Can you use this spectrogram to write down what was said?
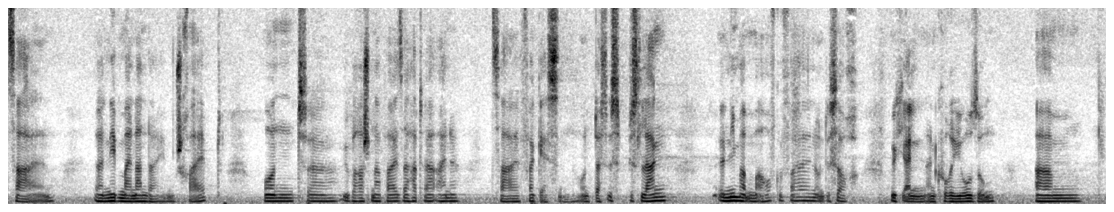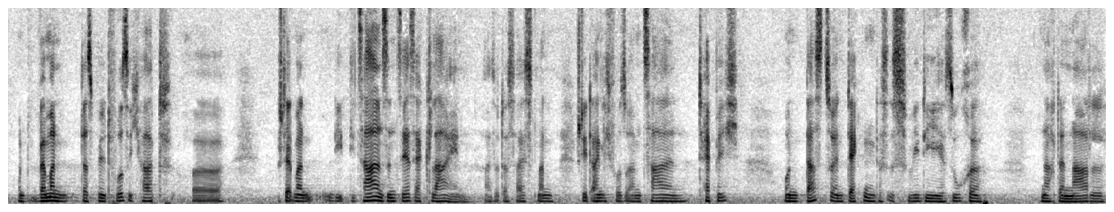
Zahlen äh, nebeneinander eben schreibt. Und äh, überraschenderweise hat er eine Zahl vergessen. Und das ist bislang äh, niemandem aufgefallen und ist auch wirklich ein, ein Kuriosum. Ähm, und wenn man das Bild vor sich hat, äh, stellt man, die, die Zahlen sind sehr, sehr klein. Also das heißt, man steht eigentlich vor so einem Zahlenteppich und das zu entdecken, das ist wie die Suche nach der Nadel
